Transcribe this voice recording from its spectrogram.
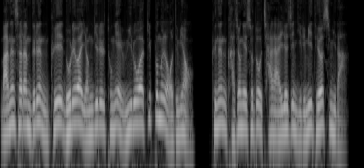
많은 사람들은 그의 노래와 연기를 통해 위로와 기쁨을 얻으며 그는 가정에서도 잘 알려진 이름이 되었습니다.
